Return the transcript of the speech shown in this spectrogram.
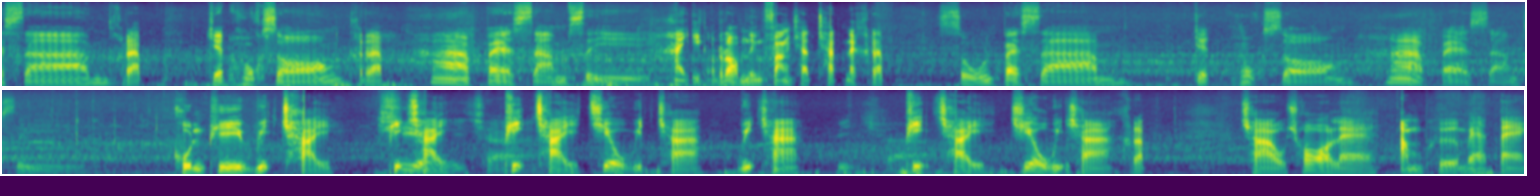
083ครับ762ครับ5834 ให้อีกรอบหนึ่งฟังชัดๆนะครับ 083 762 5834 คุณพี่วิชัย พิชัยวิชาพิชัยเชี่ยววิชาวิชา วิชา พิชัยเชี่ยววิชาครับ ชาวช่อแหลอำเภอแม่แตง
